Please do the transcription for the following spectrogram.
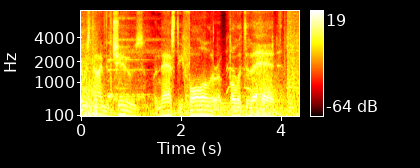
It was time to choose, a nasty fall or a bullet to the head.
